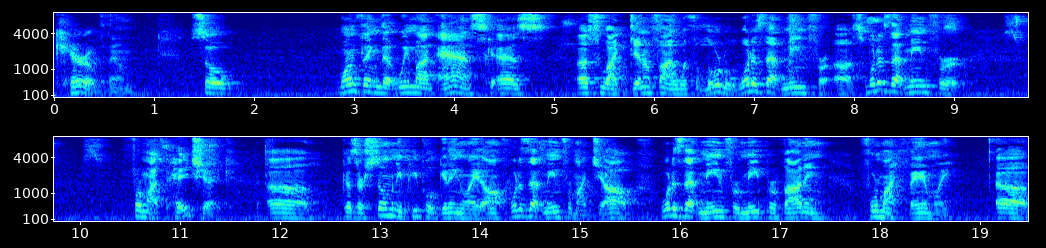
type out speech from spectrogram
care of them. So, one thing that we might ask as us who identify with the Lord, well, what does that mean for us? What does that mean for for my paycheck? Uh, because there's so many people getting laid off. What does that mean for my job? What does that mean for me providing for my family? Uh,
